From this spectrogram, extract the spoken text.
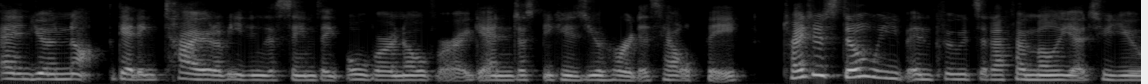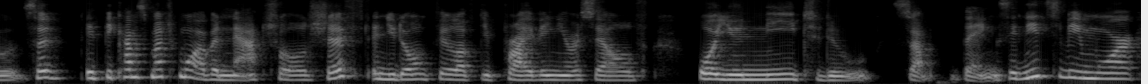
and you're not getting tired of eating the same thing over and over again just because you heard it's healthy. Try to still weave in foods that are familiar to you. So it becomes much more of a natural shift and you don't feel of depriving yourself or you need to do some things. It needs to be more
